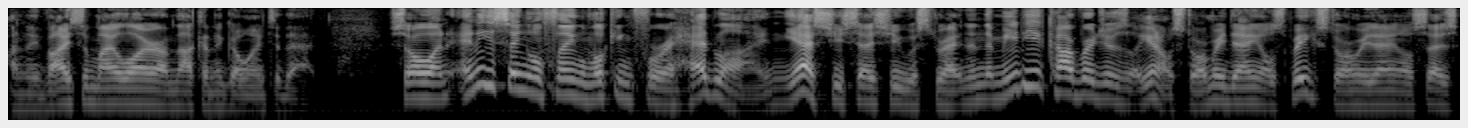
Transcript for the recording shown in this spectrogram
on the advice of my lawyer, I'm not going to go into that. So on any single thing looking for a headline, yes, she says she was threatened. And the media coverage is, you know, Stormy Daniels speaks. Stormy Daniels says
